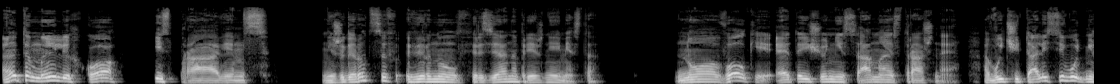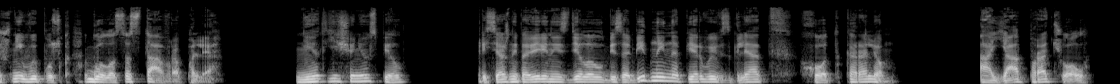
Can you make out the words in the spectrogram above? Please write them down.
«Это мы легко исправим-с». Нижегородцев вернул ферзя на прежнее место. «Но, волки, это еще не самое страшное. Вы читали сегодняшний выпуск «Голоса Ставрополя»?» «Нет, еще не успел», Присяжный поверенный сделал безобидный, на первый взгляд, ход королем. «А я прочел.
